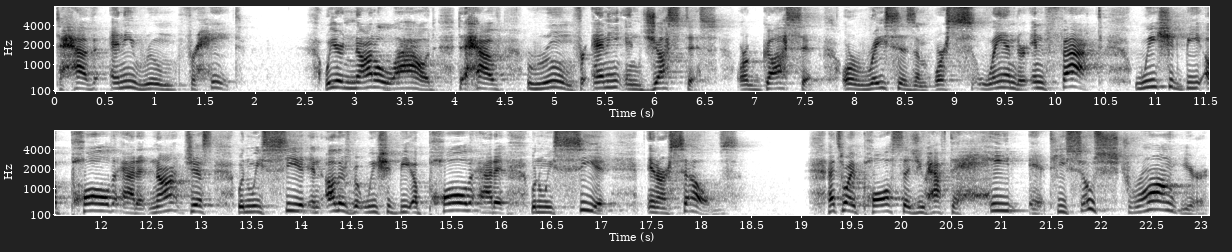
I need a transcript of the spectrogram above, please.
to have any room for hate. We are not allowed to have room for any injustice or gossip or racism or slander. In fact, we should be appalled at it, not just when we see it in others, but we should be appalled at it when we see it in ourselves. That's why Paul says you have to hate it. He's so strong here.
